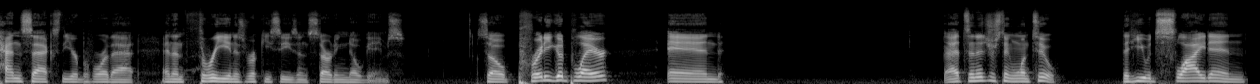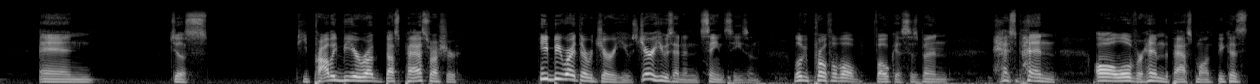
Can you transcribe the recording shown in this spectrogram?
10 sacks the year before that, and then three in his rookie season, starting no games. So, pretty good player. And that's an interesting one, too. That he would slide in and just, he'd probably be your best pass rusher. He'd be right there with Jerry Hughes. Jerry Hughes had an insane season. Look at Pro Football Focus has been has been all over him the past month because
